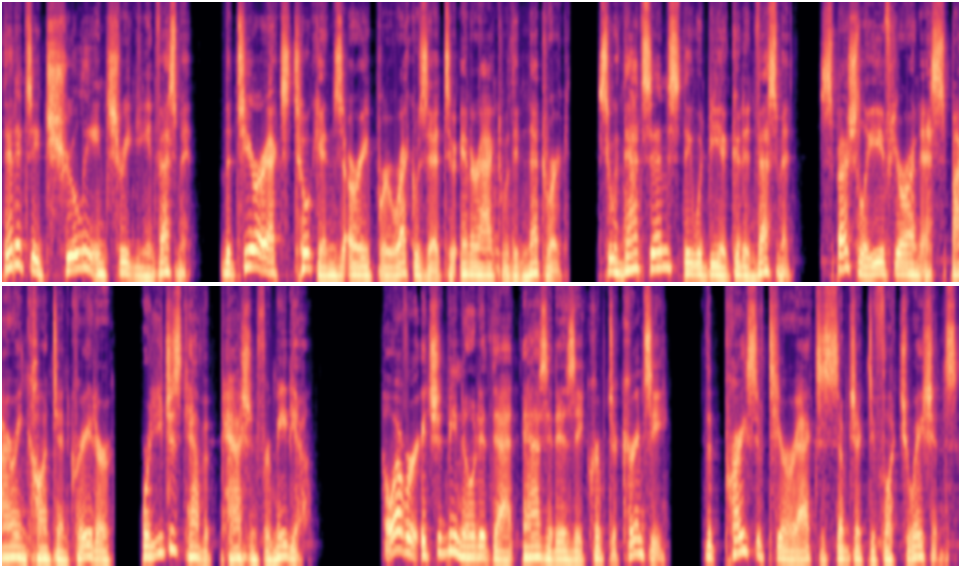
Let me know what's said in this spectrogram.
then it's a truly intriguing investment. The TRX tokens are a prerequisite to interact with the network, so in that sense, they would be a good investment, especially if you're an aspiring content creator or you just have a passion for media. However, it should be noted that as it is a cryptocurrency, the price of TRX is subject to fluctuations.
